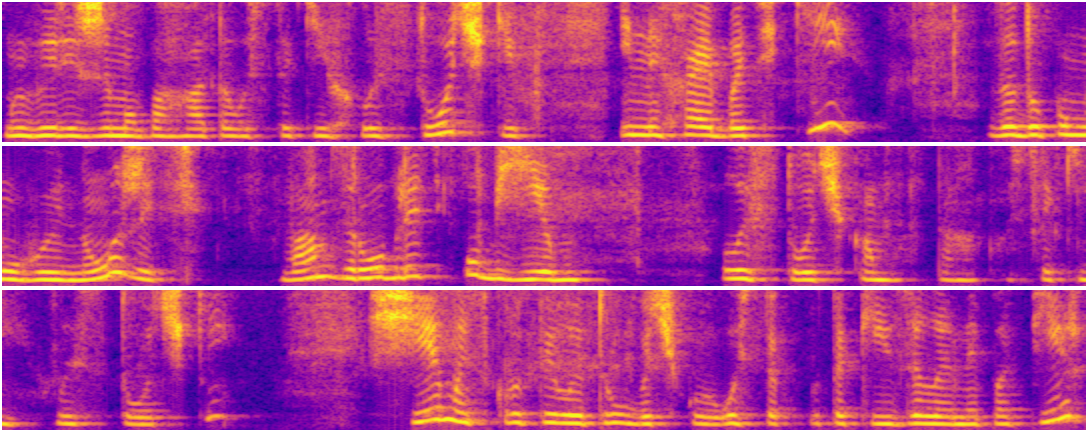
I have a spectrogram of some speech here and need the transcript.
ми виріжемо багато ось таких листочків, і нехай батьки за допомогою ножиць вам зроблять об'єм листочкам. Так, ось такі листочки. Ще ми скрутили трубочкою ось так, такий зелений папір,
